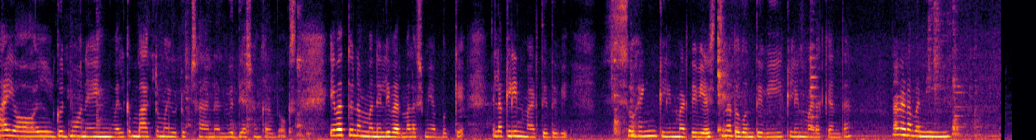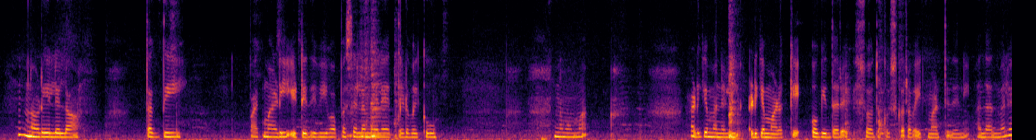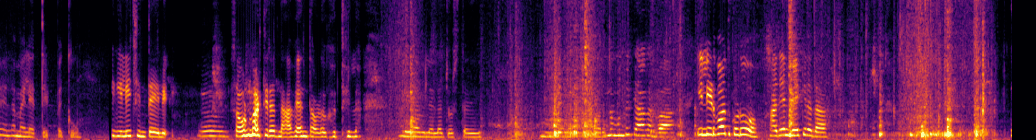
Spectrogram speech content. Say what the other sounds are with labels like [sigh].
Hi all good morning welcome back to my YouTube channel Vidyashankar blogs ಇವತ್ತು ನಮ್ಮ ಮನೇಲಿ ವರಮಹಾಲಕ್ಷ್ಮಿ ಹಬ್ಬಕ್ಕೆ ಎಲ್ಲ ಕ್ಲೀನ್ ಮಾಡ್ತಿದ್ದೀವಿ. ಸೊ ಹೆಂಗೆ ಕ್ಲೀನ್ ಮಾಡ್ತೀವಿ? ಎಷ್ಟು ದಿನ ತೊಗೊತೀವಿ ಕ್ಲೀನ್ ಮಾಡೋಕ್ಕೆ ಅಂತ? ನೋಡೋಣ ಬನ್ನಿ. ನೋಡಿ, ಇಲ್ಲೆಲ್ಲ ತೆಗ್ದು ಪ್ಯಾಕ್ ಮಾಡಿ ಇಟ್ಟಿದ್ದೀವಿ. ವಾಪಸ್ಸೆಲ್ಲ ಮೇಲೆ ಎತ್ತಿಡಬೇಕು. ನಮ್ಮಮ್ಮ ಅಡುಗೆ ಮನೇಲಿ ಅಡುಗೆ ಮಾಡೋಕ್ಕೆ ಹೋಗಿದ್ದಾರೆ. ಸೊ ಅದಕ್ಕೋಸ್ಕರ ವೆಯ್ಟ್ ಮಾಡ್ತಿದ್ದೀನಿ. ಅದಾದಮೇಲೆ ಎಲ್ಲ ಮೇಲೆ ಎತ್ತಿಡಬೇಕು. ಈಗ ಇಲ್ಲಿ ಚಿಂತೆ ಇಲ್ಲಿ. ಸೌಂಡ್ ಮಾಡ್ತಿರೋದು ನಾವೇ ಅಂತ ಅವಳಗೆ ಗೊತ್ತಿಲ್ಲ. ನೋಡಿ ನಾವು ಇಲ್ಲೆಲ್ಲ ಜೋಡಿಸ್ತಾ ಇದ್ದೀವಿ ಮುಂದಕ್ಕೆ ಆಗಲ್ವಾ ಇಲ್ಲಿ ಇಡ್ಬೋದು ಕೊಡು. ಅದೇನು ಬೇಕಿರೋದ?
